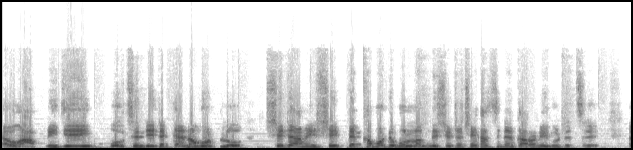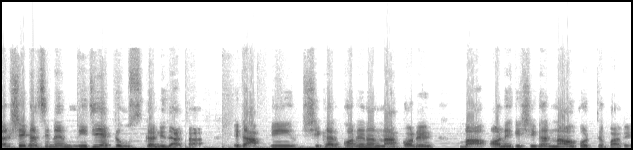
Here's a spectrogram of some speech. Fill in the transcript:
এবং আপনি যেই বলছেন যে এটা কেন ঘটলো, সেটা আমি সেই প্রেক্ষাপটে বললাম যে সেটা শেখ হাসিনার কারণেই ঘটেছে। কারণ শেখ হাসিনা নিজে একটা উস্কানি দাতা। এটা আপনি স্বীকার করেন আর না করেন বা অনেকে স্বীকার নাও করতে পারে।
